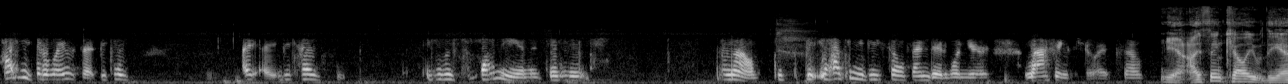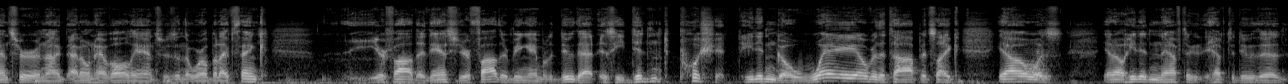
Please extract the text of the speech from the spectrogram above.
How did he get away with it? Because I, I because he was funny, and it didn't. Don't know. Just how can you be so offended when you're laughing through it? So Yeah, I think Kelly, the answer, and I, I don't have all the answers in the world, but I think your father, the answer to your father being able to do that is he didn't push it. He didn't go way over the top. It's like, you know, was, you know, he didn't have to have to do the,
